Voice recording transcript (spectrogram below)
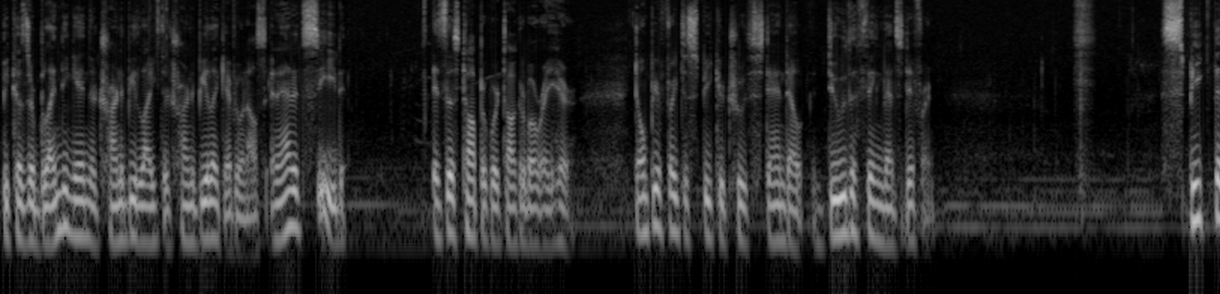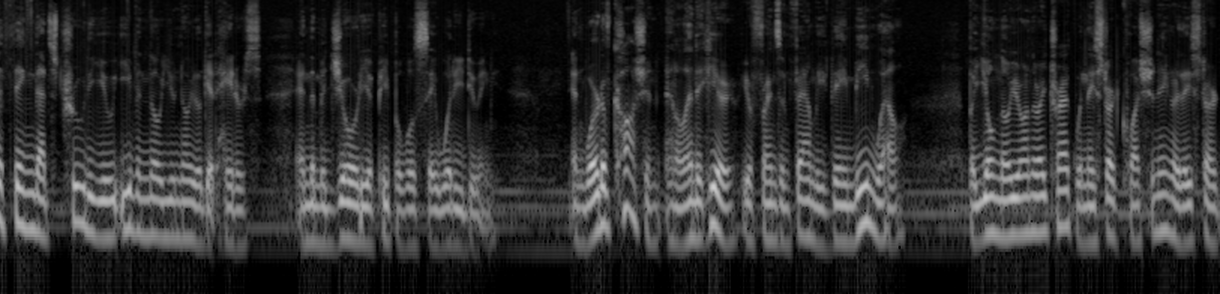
because they're blending in, they're trying to be like, they're trying to be like everyone else. And at its seed is this topic we're talking about right here. Don't be afraid to speak your truth, stand out, do the thing that's different. Speak the thing that's true to you, even though you know you'll get haters. And the majority of people will say, What are you doing? And word of caution, and I'll end it here your friends and family, they mean well, but you'll know you're on the right track when they start questioning or they start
